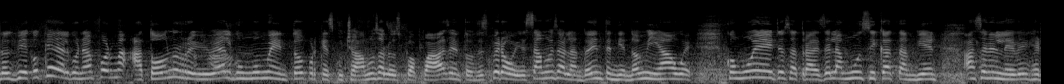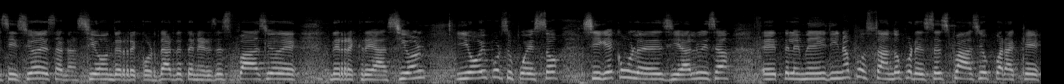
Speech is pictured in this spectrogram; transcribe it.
los viejos que de alguna forma a todos nos revive algún momento, porque escuchábamos a los papás, entonces, pero hoy estamos hablando de entendiendo a mi abue, cómo ellos a través de la música también hacen el ejercicio de sanación, de recordar, de tener ese espacio de, recreación. Y hoy, por supuesto, sigue, como le decía Luisa, eh, Telemedellín apostando por este espacio para que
